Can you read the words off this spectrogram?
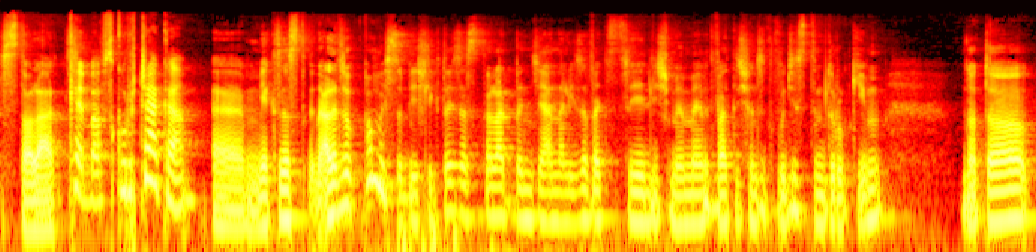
100 lat Kebab z kurczaka. Em, Jak za, ale to pomyśl sobie, jeśli ktoś za 100 lat będzie analizować, co jedliśmy my w 2022, no to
